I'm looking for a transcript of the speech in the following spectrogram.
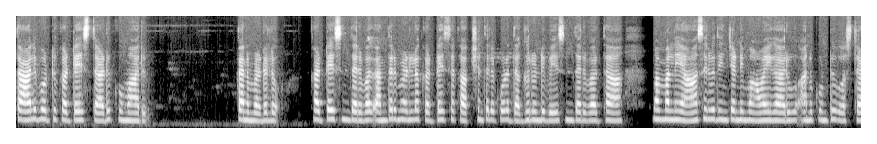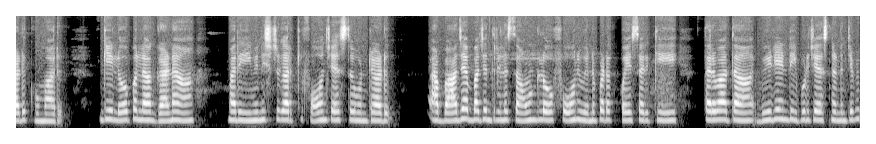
తాలిబొట్టు కట్టేస్తాడు కుమారు. తన మెడలో కట్టేసిన తర్వాత అందరి మెడలో కట్టేసాక అక్షంతలు కూడా దగ్గరుండి వేసిన తర్వాత మమ్మల్ని ఆశీర్వదించండి మామయ్య గారు అనుకుంటూ వస్తాడు కుమారు. ఈ లోపల గణ మరి మినిస్టర్ గారికి ఫోన్ చేస్తూ ఉంటాడు. ఆ బాజా భజంత్రిల సౌండ్లో ఫోన్ వినపడకపోయేసరికి తర్వాత వీడేంటి ఇప్పుడు చేస్తున్నాడని చెప్పి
